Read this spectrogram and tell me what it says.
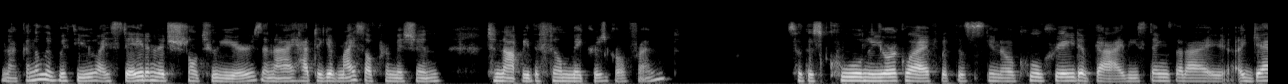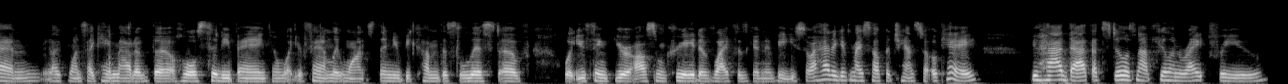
not going to live with you. I stayed an additional two years, and I had to give myself permission to not be the filmmaker's girlfriend so this cool New York life with this, you know, cool creative guy, these things that I again, like once I came out of the whole Citibank and what your family wants, then you become this list of what you think your awesome creative life is going to be. So I had to give myself a chance to, okay, you had that, that still is not feeling right for you.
